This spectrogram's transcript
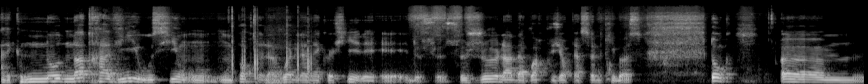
avec notre avis ou si on, porte la voix de l'anacophie et, et, de ce, jeu-là d'avoir plusieurs personnes qui bossent. Donc, euh,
